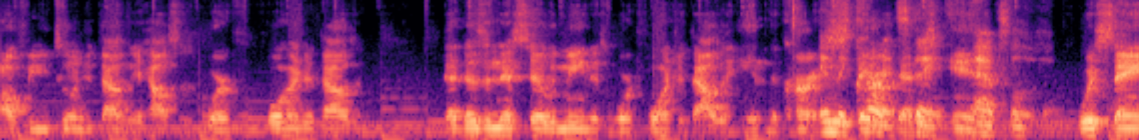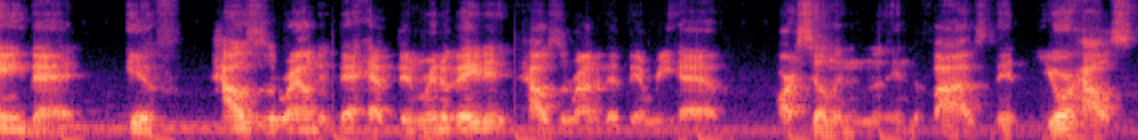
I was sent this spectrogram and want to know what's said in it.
offer you two hundred thousand, your house is worth four hundred thousand, that doesn't necessarily mean it's worth four hundred thousand in the current in the state current state. In. Absolutely, we're saying that if houses around it that have been renovated, houses around it that have been rehabbed, are selling in the, in the fives, then your house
